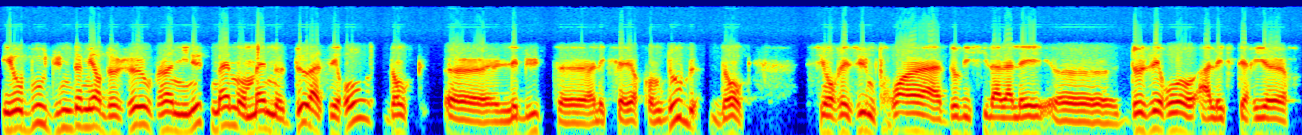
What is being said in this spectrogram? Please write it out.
et au bout d'une demi-heure de jeu ou 20 minutes même, on mène 2 à 0. Donc euh, les buts euh, à l'extérieur comptent double. Donc, si on résume 3-1 à domicile à l'aller, euh, 2-0 à l'extérieur,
